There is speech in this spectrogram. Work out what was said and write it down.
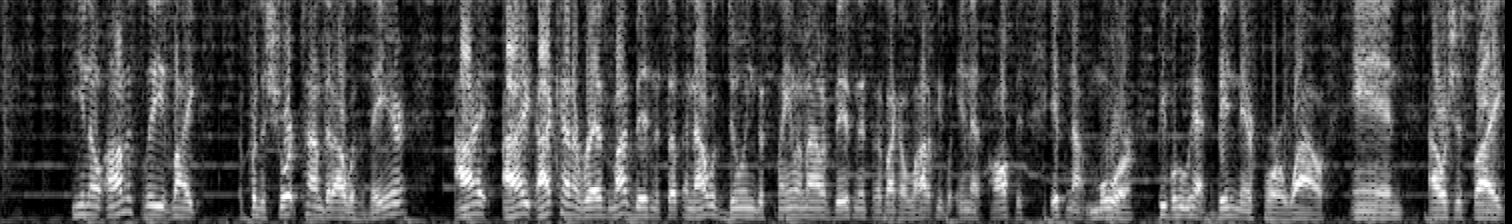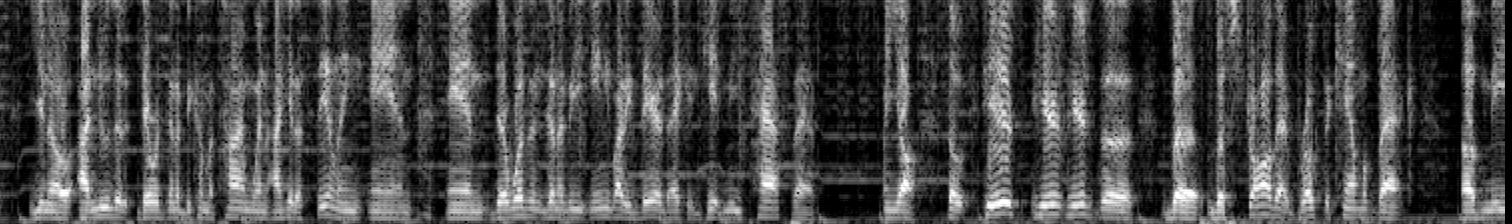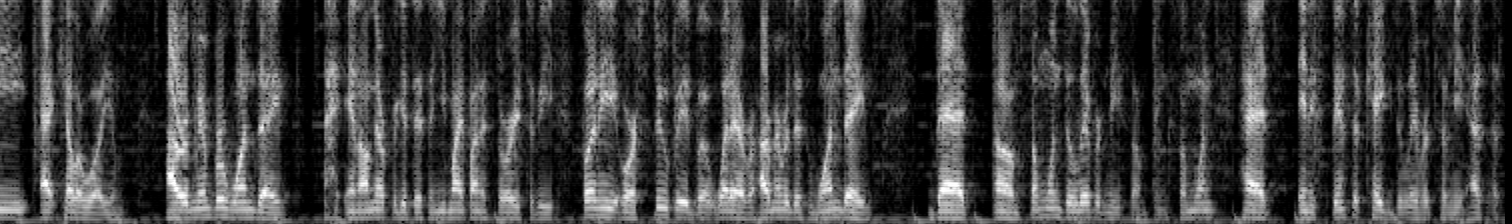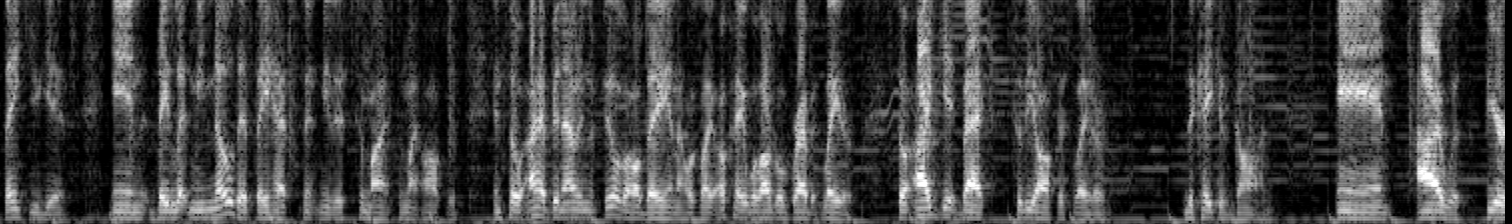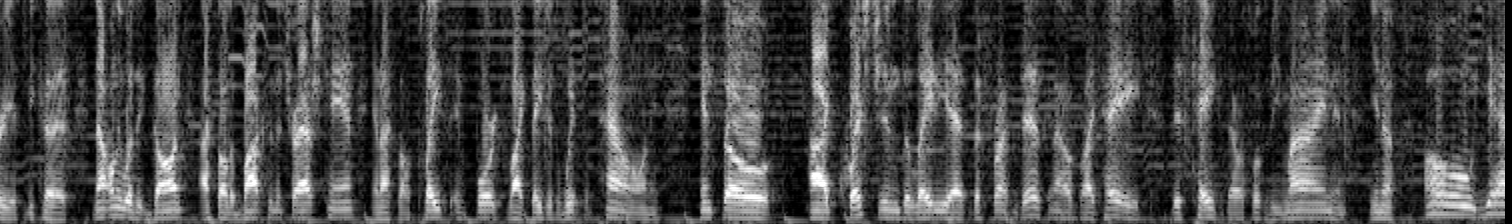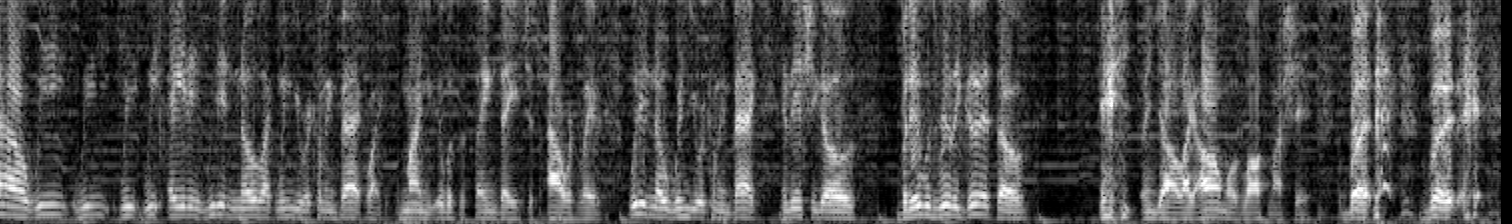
you know, honestly, like for the short time that I was there I I, I kind of revved my business up and I was doing the same amount of business as like a lot of people in that office, if not more, people who had been there for a while. And I was just like, you know, I knew that there was going to become a time when I hit a ceiling and and there wasn't going to be anybody there that could get me past that. And y'all, so here's here's here's the the the straw that broke the camel's back of me at Keller Williams. I remember one day and I'll never forget this. And you might find this story to be funny or stupid, but whatever. I remember this one day that um, someone delivered me something. Someone had an expensive cake delivered to me as a thank you gift, and they let me know that they had sent me this to my to my office. And so I had been out in the field all day, and I was like, okay, well I'll go grab it later. So I get back to the office later. The cake is gone and I was furious because not only was it gone, I saw the box in the trash can and I saw plates and forks like they just went to town on it. And so I questioned the lady at the front desk and I was like, "Hey, this cake that was supposed to be mine and you know, oh yeah, we we we we ate it. We didn't know like when you were coming back. Like mind you, it was the same day, just hours later. We didn't know when you were coming back." And then she goes, "But it was really good though." and y'all like I almost lost my shit. But but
